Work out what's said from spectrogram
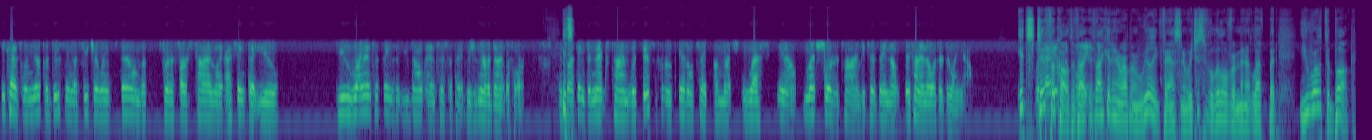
because when you're producing a feature length film for the first time, like I think that you you run into things that you don't anticipate because you've never done it before. And It's- so I think the next time with this group, it'll take a much less, you know, much shorter time because they know they kind of know what they're doing now. It's But that is the difficult. If I if I could interrupt, I'm really fascinated. We just have a little over a minute left, but you wrote the book.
